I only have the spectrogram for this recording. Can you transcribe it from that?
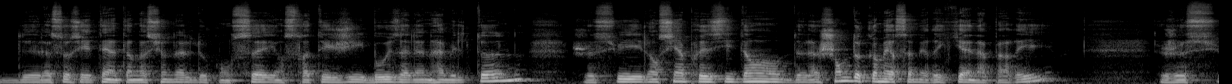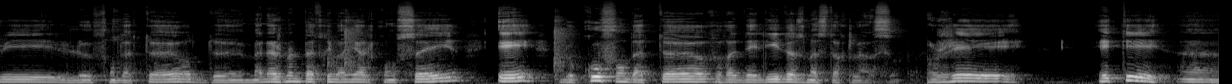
de la Société internationale de conseil en stratégie Booz Allen Hamilton. Je suis l'ancien président de la Chambre de commerce américaine à Paris. Je suis le fondateur de Management Patrimonial Conseil et le cofondateur des Leaders Masterclass. J'ai été un,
